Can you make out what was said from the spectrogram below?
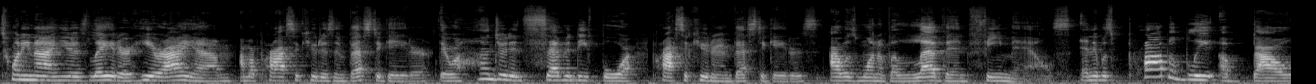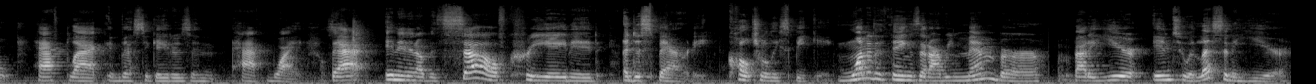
29 29 years later, here I am. I'm a prosecutor's investigator. There were 174 prosecutor investigators. I was one of 11 females, and it was probably about half black investigators and half white. That, in and of itself, created a disparity culturally speaking. One of the things that I remember about a year into it, less than a year,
